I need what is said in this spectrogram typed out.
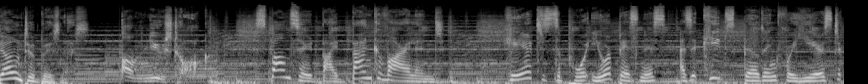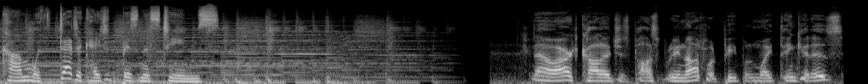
Down to Business on News Talk. Sponsored by Bank of Ireland. Here to support your business as it keeps building for years to come with dedicated business teams. Now, Art College is possibly not what people might think it is.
